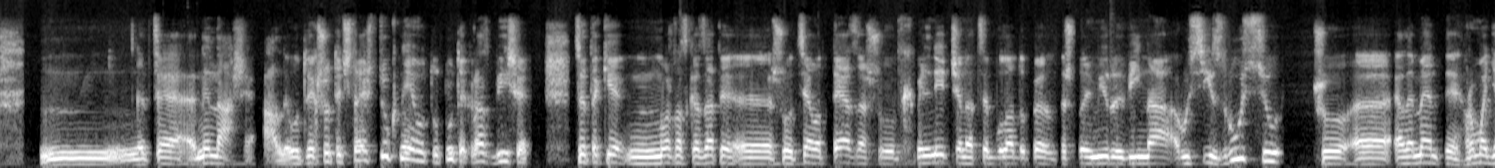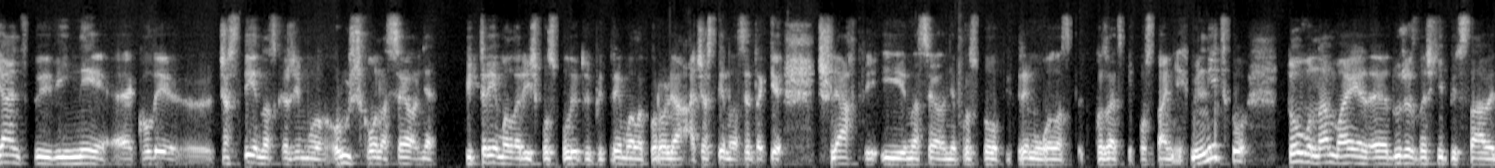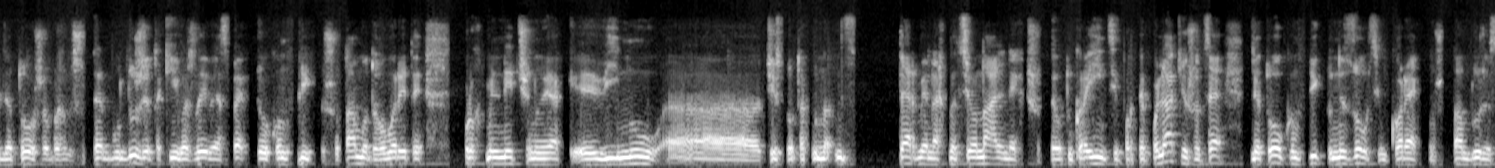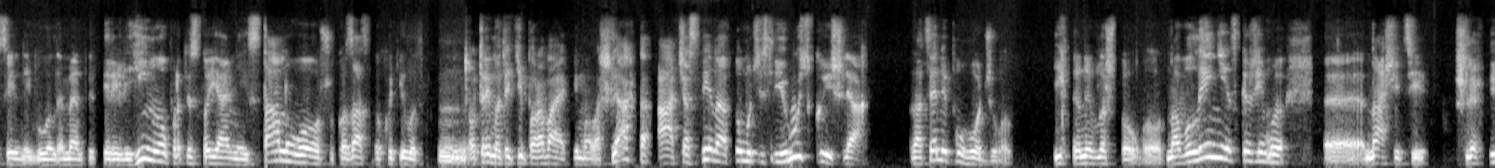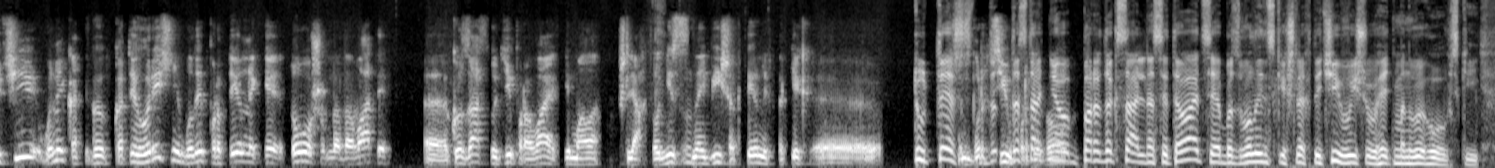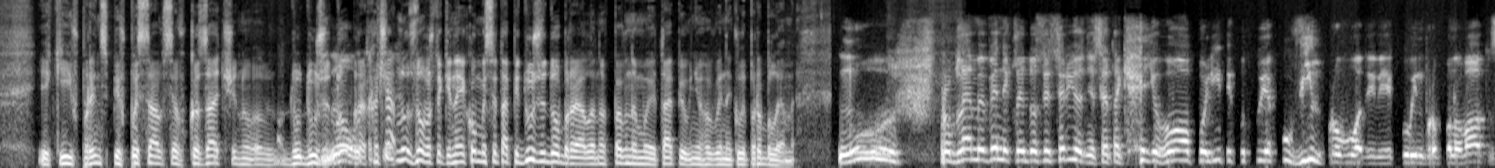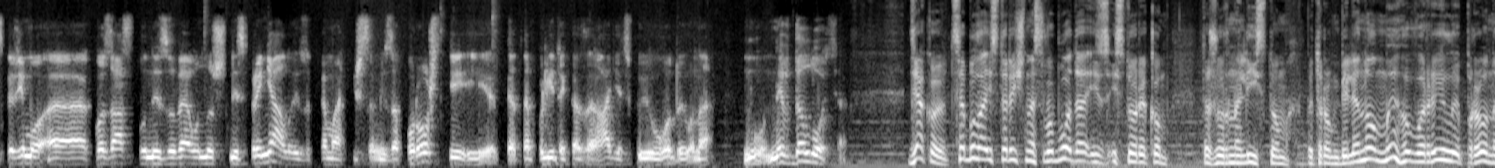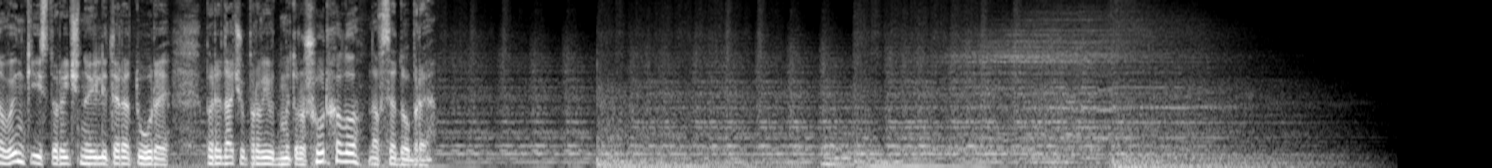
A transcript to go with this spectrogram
це не наше. Але от якщо ти читаєш цю книгу, то тут якраз більше це таке можна сказати, е, що ця от теза, що Хмельниччина це була до певної мірою війна Русі з Руссю. Що е, елементи громадянської війни, е, коли частина, скажімо, руського населення підтримала річ Посполиту, підтримала короля, а частина все таки шляхти і населення простого підтримувала козацькі повстання Хмельницького, то вона має е, дуже значні підстави для того, щоб це був дуже такий важливий аспект цього конфлікту. Що там от говорити про Хмельниччину як е, війну, е, чисто таку термінах національних, що це от українці проти поляків, що це для того конфлікту не зовсім коректно. Що там дуже сильний був елемент і релігійного протистояння, і станового, що козацтво хотіло отримати ті права, які мала шляхта, а частина, в тому числі і руської шляхти, на це не погоджувала. Їх це не влаштовувало. На Волині, скажімо, е, наші ці шляхтичі вони катего- категоричні були противники того, щоб надавати е, козацтву ті права, які мала шляхта. Одні з найбільш активних таких е, Тут теж Борців достатньо проти парадоксальна ситуація, бо з волинських шляхтичів вийшов гетьман Виговський, який, в принципі, вписався в козаччину ду- дуже Ну, добре. таке. Хоча, ну знову ж таки, на якомусь етапі дуже добре, але на певному етапі у нього виникли проблеми. Ну проблеми виникли досить серйозні. Все таки його політику, ту яку він проводив, яку він пропонував, то скажімо, е, козацтво низове воно ж не сприйняло, і зокрема ті ж самі запорожці, і ця, ця політика за гадяцькою угодою вона ну не вдалося. Дякую. Це була історична свобода із істориком та журналістом Петром Біляном. Ми говорили про новинки історичної літератури. Передачу провів Дмитро Шурхало. На все добре.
